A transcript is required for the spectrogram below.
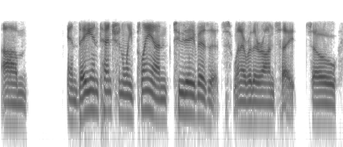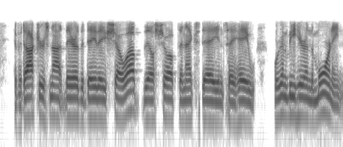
Um, and they intentionally plan two-day visits whenever they're on site. So if a doctor's not there the day they show up, they'll show up the next day and say, hey, we're going to be here in the morning.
